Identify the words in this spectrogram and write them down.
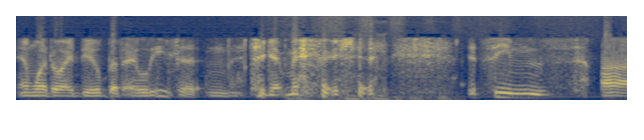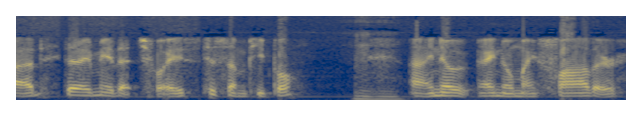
and what do I do but I leave it and to get married. it seems odd that I made that choice to some people. Mm-hmm. I know I know my father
